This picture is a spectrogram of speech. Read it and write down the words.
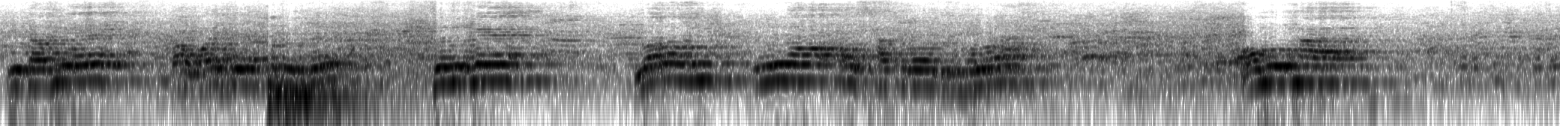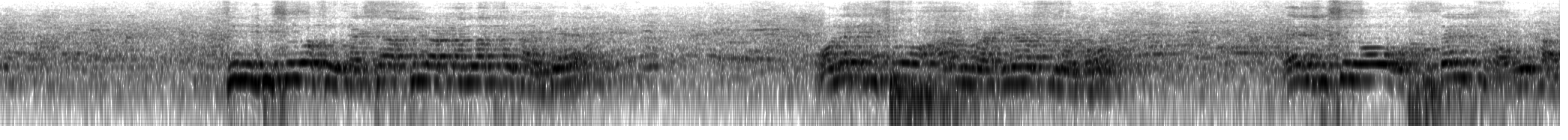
kita punya bawa itu punya sehingga non ngo osatro jumlo omongha jin bisu ngo sih saya pilih tanggal sekarang ya oleh bisu orang berkilas nago eh bisu ngo student omongha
